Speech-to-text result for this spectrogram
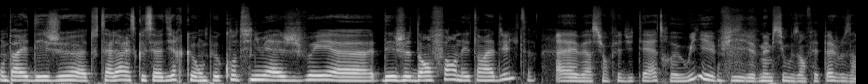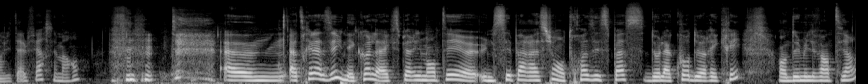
On parlait des jeux tout à l'heure. Est-ce que ça veut dire qu'on peut continuer à jouer des jeux d'enfants en étant adulte? Eh bien, Si on fait du théâtre, oui. Et puis, même si vous en faites pas, je vous invite à le faire, c'est marrant. euh, à Trélazé, une école a expérimenté euh, une séparation en trois espaces de la cour de récré en 2021.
